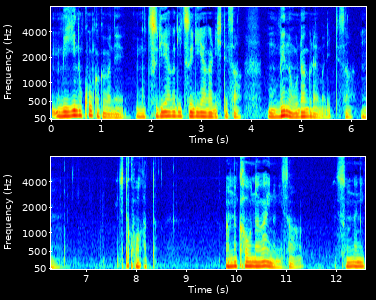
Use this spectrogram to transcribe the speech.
右の口角がねもう釣り上がり釣り上がりしてさもう目の裏ぐらいまで行ってさ、うん、ちょっと怖かった。あんな顔長いのにさそんなに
